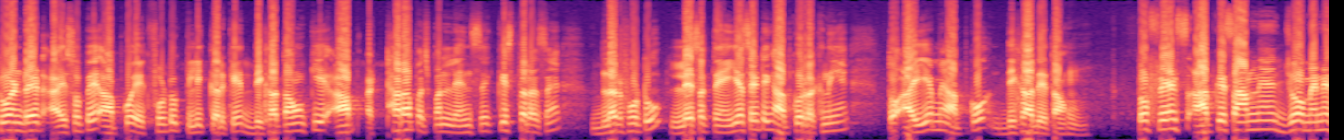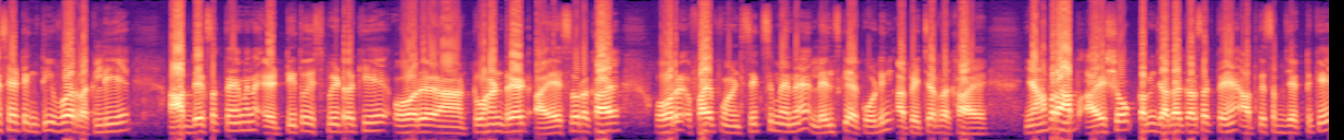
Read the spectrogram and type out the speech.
200 आईसो पे आपको एक फ़ोटो क्लिक करके दिखाता हूँ कि आप 1855 लेंस से किस तरह से ब्लर फ़ोटो ले सकते हैं। ये सेटिंग आपको रखनी है। तो आइए मैं आपको दिखा देता हूँ। तो फ्रेंड्स, आपके सामने जो मैंने सेटिंग थी वह रख ली है। आप देख सकते हैं, मैंने 80 तो स्पीड रखी है और 200 आईएसओ रखा है और 5.6 मैंने लेंस के अकॉर्डिंग अपेचर रखा है। यहाँ पर आप आईएसओ कम ज़्यादा कर सकते हैं, आपके सब्जेक्ट के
